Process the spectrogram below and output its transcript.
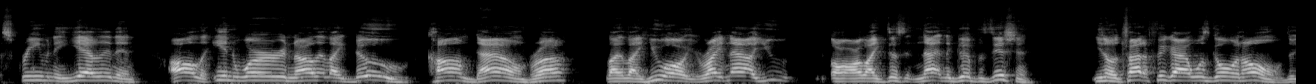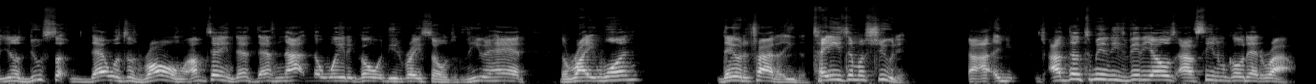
screaming and yelling and all the N word and all that. Like, dude, calm down, bruh. Like like you are right now. You are like just not in a good position you know, try to figure out what's going on. You know, do something that was just wrong. I'm telling you, that that's not the way to go with these race soldiers. If he would have had the right one, they would have tried to either tase him or shoot him. I, I've done too many of these videos. I've seen them go that route.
